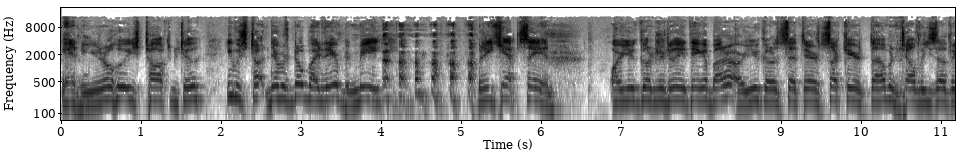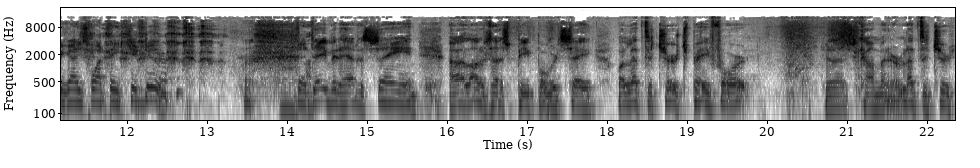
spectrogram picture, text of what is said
And you know who he's talking to? He was ta- there was nobody there but me, but he kept saying, "Are you going to do anything about it? Or are you going to sit there and suck your thumb and tell these other guys what they should do?" That- David had a saying. Uh, a lot of times people would say, "Well, let the church pay for it." You know, that's common. Or let the church.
